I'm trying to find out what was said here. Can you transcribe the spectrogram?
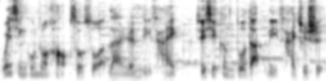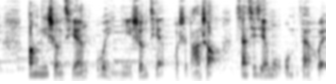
微信公众号搜索“懒人理财”，学习更多的理财知识，帮你省钱，为你省钱。我是八少，下期节目我们再会。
